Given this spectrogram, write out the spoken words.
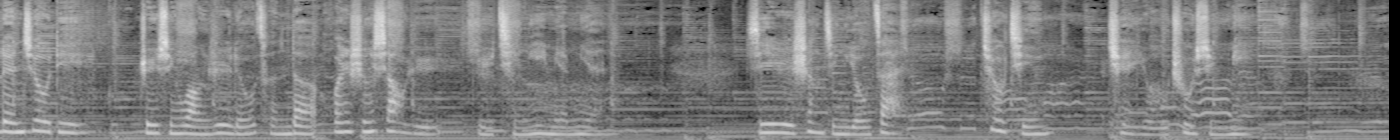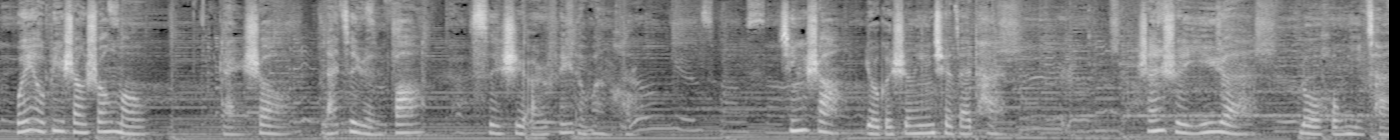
连旧地，追寻往日留存的欢声笑语与情意绵绵。昔日盛景犹在，旧情却已无处寻觅。唯有闭上双眸，感受来自远方似是而非的问候。心上有个声音却在叹：山水已远，落红已残，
